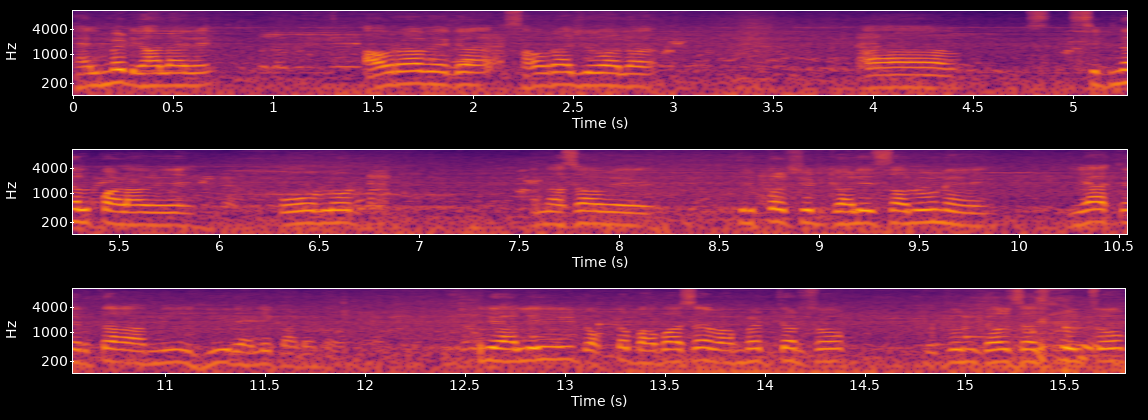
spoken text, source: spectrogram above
हेल्मेट घालावे. आवरावेगा वेगा सिग्नल पाळावे ओव्हरलोड नसावे ट्रिपल सीट गाडी चालवू नये याकरिता आम्ही ही रॅली काढत आहोत. ही रॅली डॉक्टर बाबासाहेब आंबेडकर चौक तिथून गर्ल्स हायस्कूल चौक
